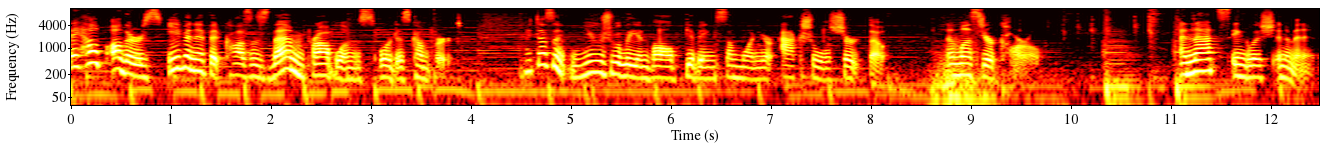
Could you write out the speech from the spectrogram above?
They help others even if it causes them problems or discomfort. It doesn't usually involve giving someone your actual shirt, though, unless you're Carl. And that's English in a minute.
